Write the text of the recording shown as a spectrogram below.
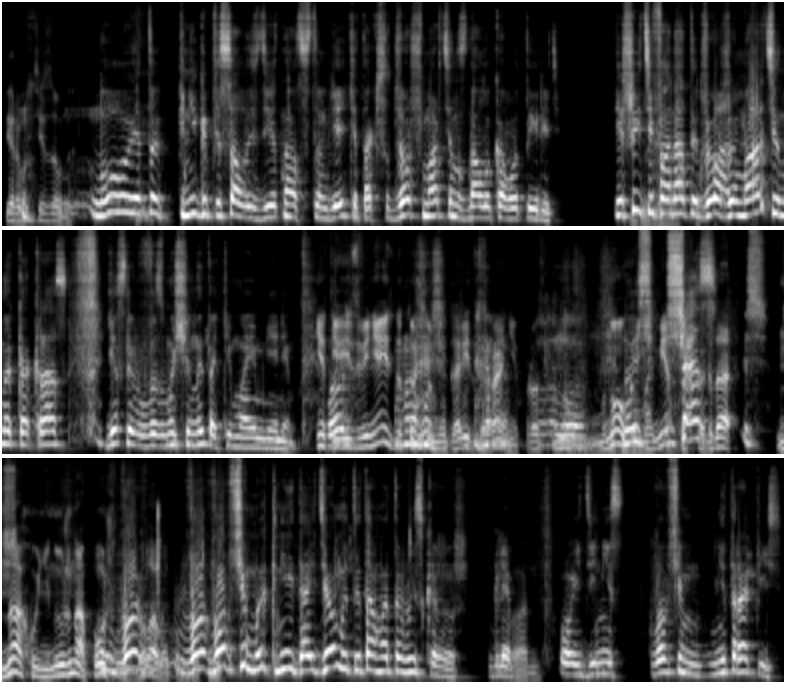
первого сезона. Ну, эта книга писалась в 19 веке, так что Джордж Мартин знал, у кого тырить. Пишите фанаты Джорджа Мартина как раз, если вы возмущены таким моим мнением. Нет, вот. я извиняюсь за то, что мне горит заранее. Просто ну, ну, много ну, моментов, сейчас... когда нахуй не нужна пошлость была в этом. В, в общем, мы к ней дойдем, и ты там это выскажешь, Глеб. Ладно. Ой, Денис, в общем, не торопись.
